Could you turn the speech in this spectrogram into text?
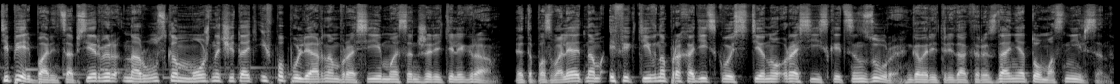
Теперь Баренц Обсервер на русском можно читать и в популярном в России мессенджере Telegram. Это позволяет нам эффективно проходить сквозь стену российской цензуры, говорит редактор издания Томас Нильсон.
